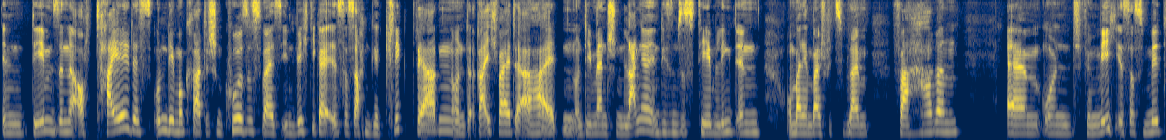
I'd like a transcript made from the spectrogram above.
in dem Sinne auch Teil des undemokratischen Kurses, weil es ihnen wichtiger ist, dass Sachen geklickt werden und Reichweite erhalten und die Menschen lange in diesem System LinkedIn, um bei dem Beispiel zu bleiben, verharren. Ähm, und für mich ist das mit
